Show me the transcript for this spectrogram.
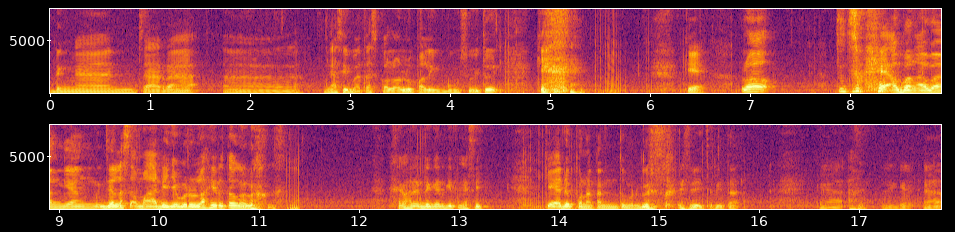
dengan cara uh, ngasih batas kalau lu paling bungsu itu kayak kayak lo itu tuh kayak abang-abang yang jelas sama adanya baru lahir tau gak lo pernah dengar gitu gak sih? Kayak ada ponakan temen gue dia cerita kayak, kayak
